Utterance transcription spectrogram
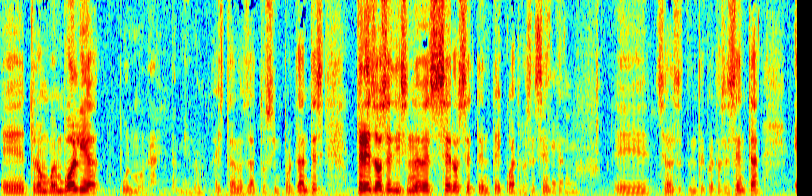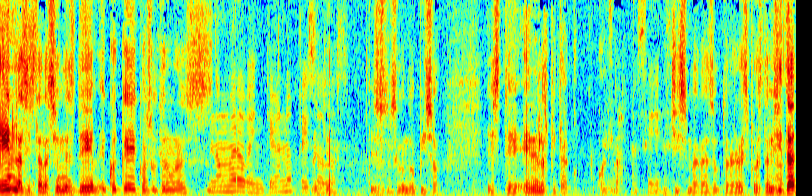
eh, tromboembolia pulmonar también, ¿no? Ahí están los datos importantes. 312 19 074 60 eh, 07460 en las instalaciones de... Eh, ¿Qué consultorio número es? Número 21, piso 2. segundo piso, este, en el Hospital Colima. Así Muchísimas gracias, doctora. Gracias por esta visita.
